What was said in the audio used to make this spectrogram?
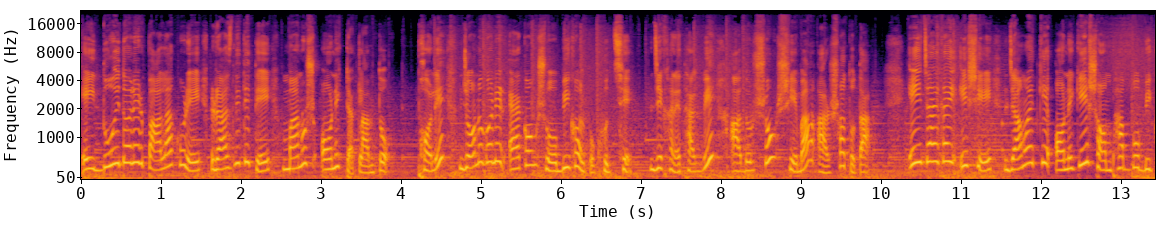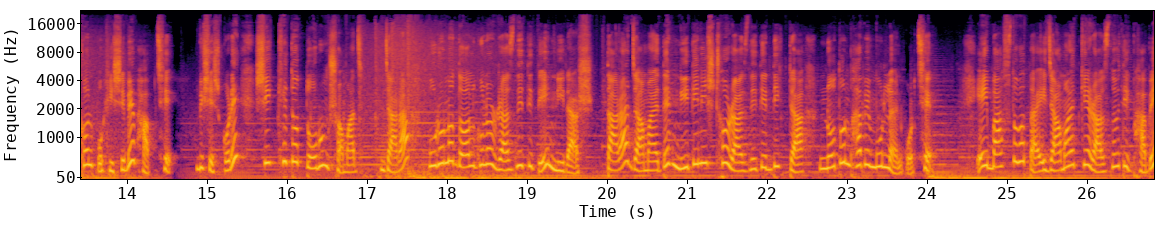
এই দুই দলের পালা করে রাজনীতিতে মানুষ অনেকটা ক্লান্ত। ফলে জনগণের এক অংশ বিকল্প খুঁজছে, যেখানে থাকবে আদর্শ, সেবা আর সততা। এই জায়গায় এসে জামায়াতকে অনেকে সম্ভাব্য বিকল্প হিসেবে ভাবছে। বিশেষ করে শিক্ষিত তরুণ সমাজ, যারা পুরনো দলগুলোর রাজনীতিতে নিরাশ। তারা জামায়াতের নীতিনিষ্ঠ রাজনীতির দিকটা নতুনভাবে মূল্যায়ন করছে। এই বাস্তবতাই জামায়াতকে রাজনৈতিকভাবে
